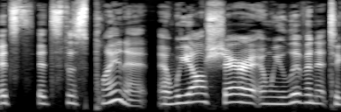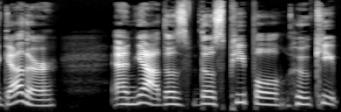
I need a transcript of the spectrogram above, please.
it's it's this planet and we all share it and we live in it together. And yeah, those those people who keep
